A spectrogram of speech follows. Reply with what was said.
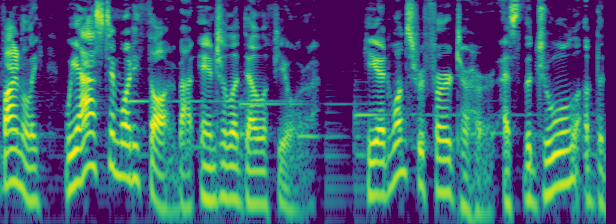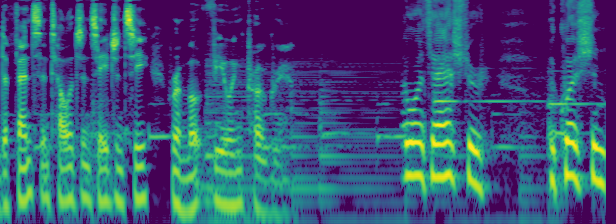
Finally, we asked him what he thought about Angela Dellafiora. He had once referred to her as the jewel of the Defense Intelligence Agency remote viewing program. I once asked her the question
